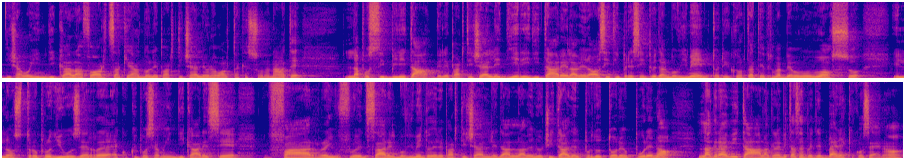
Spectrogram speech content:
diciamo indica la forza che hanno le particelle una volta che sono nate, la possibilità delle particelle di ereditare la velocity per esempio dal movimento. Ricordate prima abbiamo mosso il nostro producer. Ecco qui possiamo indicare se far influenzare il movimento delle particelle dalla velocità del produttore oppure no. La gravità la gravità sapete bene che cos'è no?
